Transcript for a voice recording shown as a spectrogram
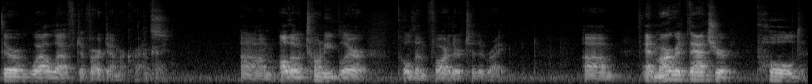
they're well left of our Democrats. Okay. Um, although Tony Blair pulled them farther to the right. Um, and Margaret Thatcher pulled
